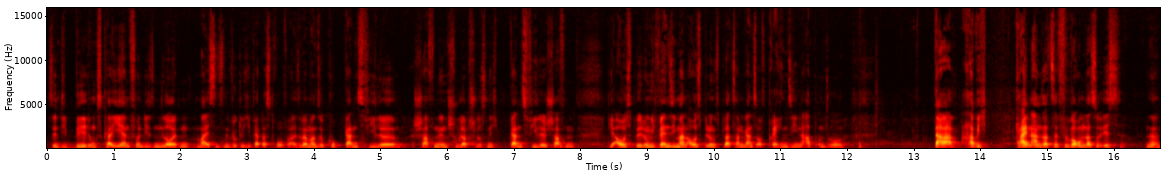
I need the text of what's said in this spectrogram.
sind die Bildungskarrieren von diesen Leuten meistens eine wirkliche Katastrophe. Also wenn man so guckt, ganz viele schaffen den Schulabschluss nicht, ganz viele schaffen die Ausbildung nicht. Wenn sie mal einen Ausbildungsplatz haben, ganz oft brechen sie ihn ab und so. Da habe ich keinen Ansatz dafür, warum das so ist. Ne?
